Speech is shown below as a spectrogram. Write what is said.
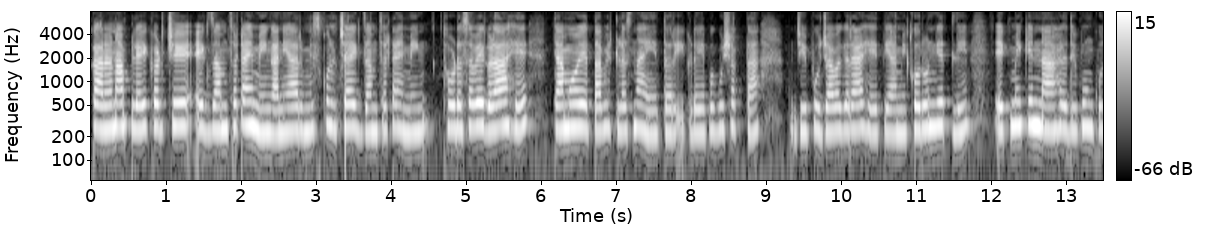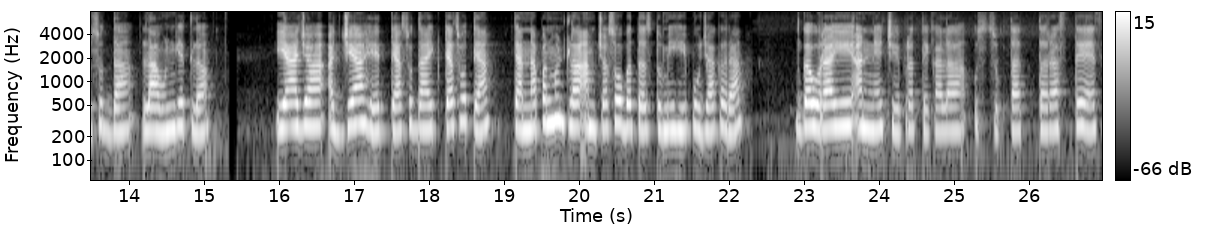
कारण आपल्या इकडचे एक्झामचं टायमिंग आणि आर्मी स्कूलच्या एक्झामचं टायमिंग थोडंसं वेगळं आहे. त्यामुळे येता भेटलंच नाही. तर इकडे बघू शकता जी पूजा वगैरे आहे ती आम्ही करून घेतली. एकमेकींना हळदी कुंकूसुद्धा लावून घेतलं. या ज्या आजी आहेत त्यासुद्धा एकट्याच होत्या. त्यांना पण म्हटलं आमच्यासोबतच तुम्ही ही पूजा करा. गौराई आणण्याची प्रत्येकाला उत्सुकता तर असतेच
